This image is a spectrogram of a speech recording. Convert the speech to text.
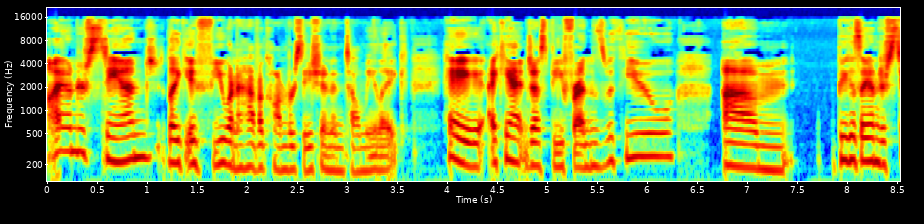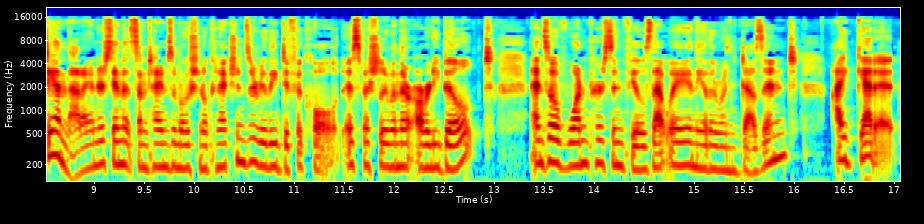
I understand, like, if you want to have a conversation and tell me, like, hey, I can't just be friends with you. Um, because I understand that. I understand that sometimes emotional connections are really difficult, especially when they're already built. And so if one person feels that way and the other one doesn't, I get it.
